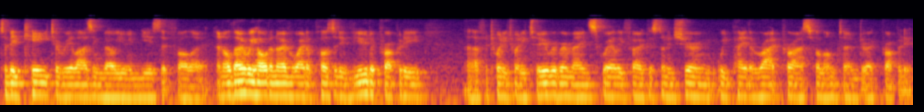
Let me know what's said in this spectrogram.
to be key to realizing value in years that follow. And although we hold an overweight or positive view to property uh, for 2022, we remain squarely focused on ensuring we pay the right price for long term direct property.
